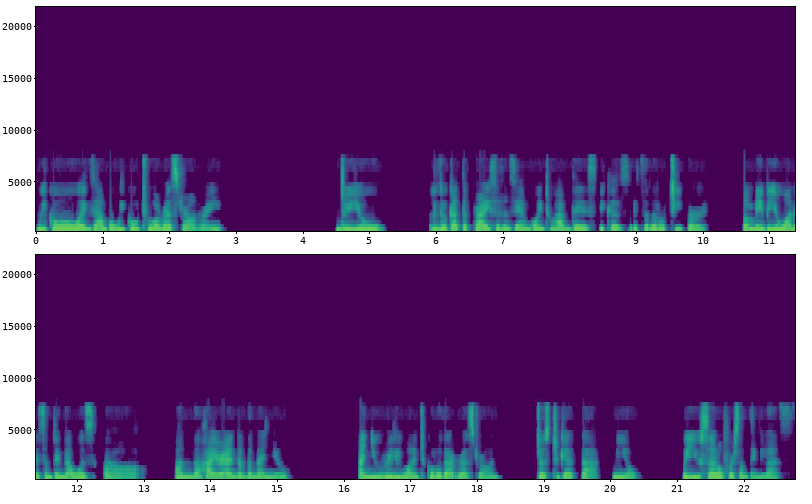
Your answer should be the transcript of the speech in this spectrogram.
We go, example, we go to a restaurant, right? Do you look at the prices and say, I'm going to have this because it's a little cheaper. But maybe you wanted something that was uh, on the higher end of the menu and you really wanted to go to that restaurant just to get that meal, but you settle for something less.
